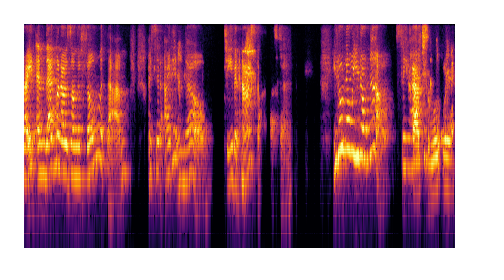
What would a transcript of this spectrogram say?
Right. And then when I was on the phone with them, I said, I didn't know to even ask that question. You don't know what you don't know. So you have Absolutely. to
